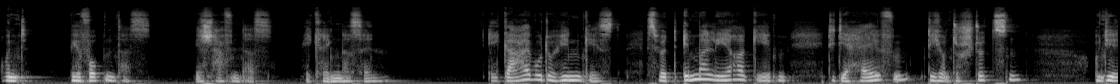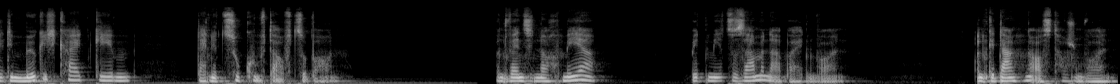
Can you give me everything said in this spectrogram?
Und wir wuppen das. Wir schaffen das. Wir kriegen das hin. Egal, wo du hingehst, es wird immer Lehrer geben, die dir helfen, dich unterstützen und dir die Möglichkeit geben, deine Zukunft aufzubauen. Und wenn sie noch mehr mit mir zusammenarbeiten wollen und Gedanken austauschen wollen,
